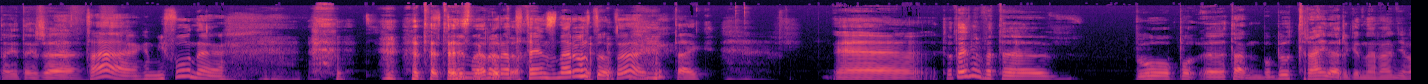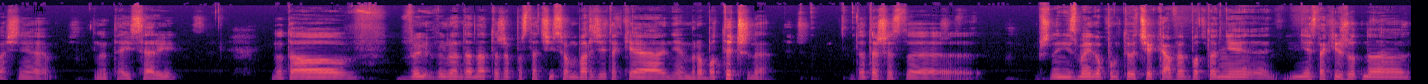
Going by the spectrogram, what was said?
Tak, także Tak, Mifune. ten, ten z Naruto. akurat ten z Naruto, tak. Tak. E, tutaj nawet e, było po, e, ten, bo był trailer generalnie właśnie tej serii. No to wy, wygląda na to, że postaci są bardziej takie, nie wiem, robotyczne. To też jest e, przynajmniej z mojego punktu ciekawe, bo to nie, nie jest taki rzut na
